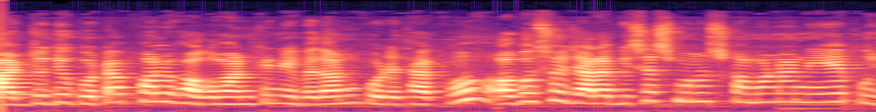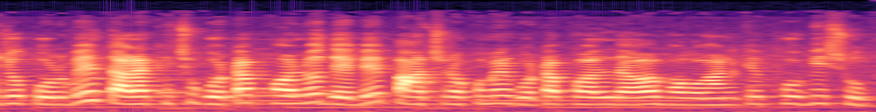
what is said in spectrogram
আর যদি গোটা ফল ভগবানকে নিবেদন করে থাকো, অবশ্যই যারা বিশেষ মনস্কামনা নিয়ে পুজো করবে, তারা কিছু গোটা ফলও দেবে, পাঁচ রকমের গোটা ফল দেওয়া ভগবানকে খুবই শুভ।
